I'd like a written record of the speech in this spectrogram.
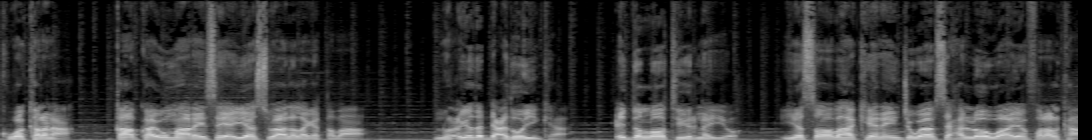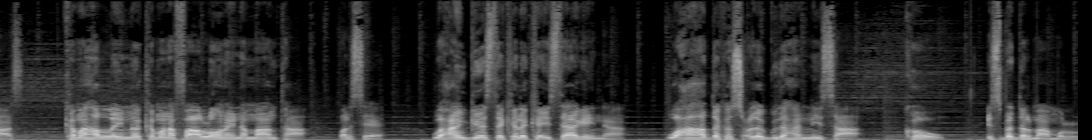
Kuwo kalena qaabka ay u maaraysay ayaa su'aalo laga qabaa. Nuucyada dhacdooyinka cidda loo tiirinayo iyo sababaha keenay in jawaab saxa loo waayo falalkaas kama hadlayno kamana faalloonayno maanta balse waxaan geesta kale ka istaagaynaa. Waxaa hadda ka socda gudaha niisa. Kow isbeddel maamul.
